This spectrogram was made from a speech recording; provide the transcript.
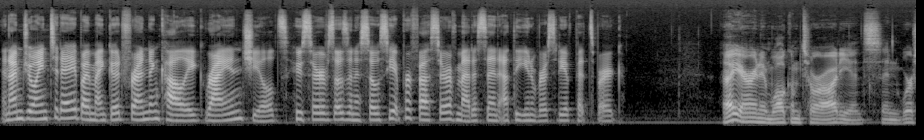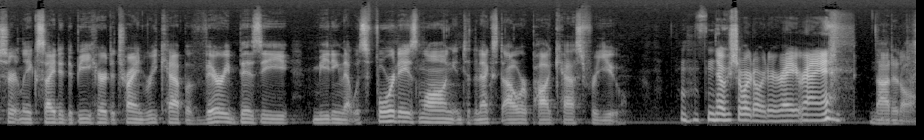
And I'm joined today by my good friend and colleague, Ryan Shields, who serves as an associate professor of medicine at the University of Pittsburgh. Hey, Erin, and welcome to our audience. And we're certainly excited to be here to try and recap a very busy meeting that was four days long into the next hour podcast for you. no short order, right, Ryan? Not at all.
